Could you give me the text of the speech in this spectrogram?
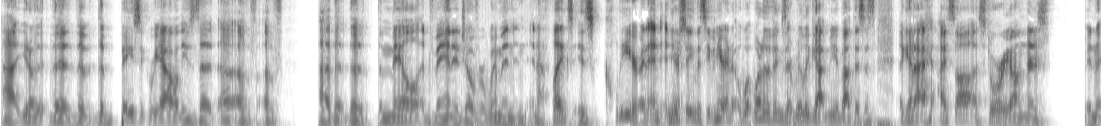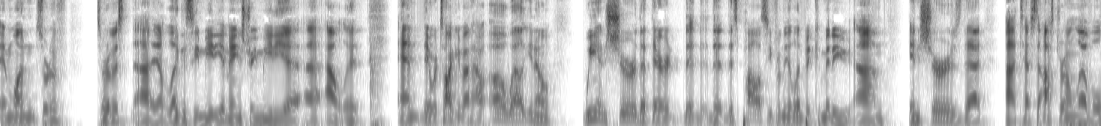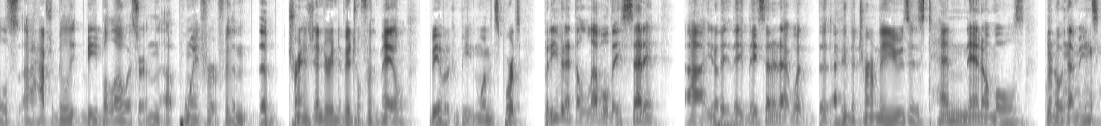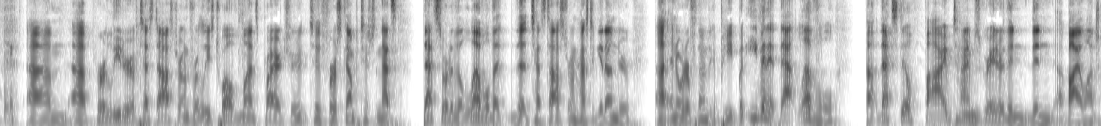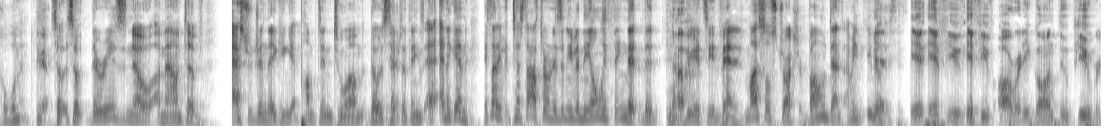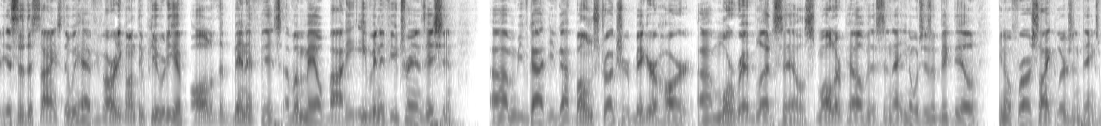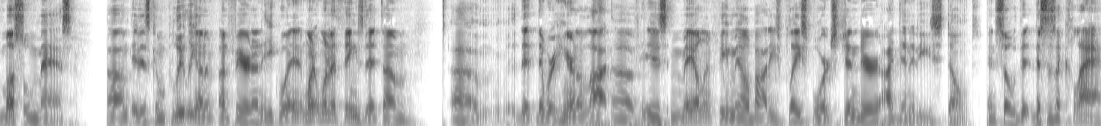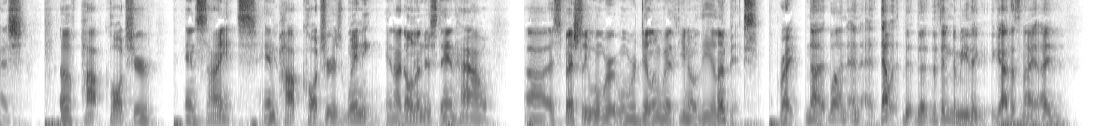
Uh, you know the, the the the basic realities that uh, of of uh, the the the male advantage over women in, in athletics is clear, and and, and yeah. you're seeing this even here. And w- one of the things that really got me about this is again, I I saw a story on this in in one sort of sort of a uh, you know, legacy media, mainstream media uh, outlet, and they were talking about how oh well you know we ensure that there the, the, this policy from the Olympic Committee um, ensures that uh, testosterone levels uh, have to be, be, below a certain uh, point for for the the transgender individual for the male to be able to compete in women's sports. But even at the level they set it, uh, you know, they, they they set it at what the, I think the term they use is 10 nanomoles. I don't know what that means. Um, uh, per liter of testosterone for at least 12 months prior to to first competition. That's that's sort of the level that the testosterone has to get under uh, in order for them to compete. But even at that level, uh, that's still five times greater than than a biological woman. Yeah. So so there is no amount of estrogen they can get pumped into them, those types yeah. of things. And, and, again, it's not even testosterone isn't even the only thing that that no. creates the advantage. Muscle structure, bone density. I mean, you know, if, if you if you've already gone through puberty, this is the science that we have. If you've already gone through puberty, you have all of the benefits of a male body, even if you transition. Um, you've got you've got bone structure, bigger heart, uh, more red blood cells, smaller pelvis, and that you know which is a big deal, you know, for our cyclers and things. Muscle mass. Um, it is completely un- unfair and unequal. And one one of the things that um, um, that that we're hearing a lot of is male and female bodies play sports, gender identities don't. And so th- this is a clash of pop culture and science, and pop culture is winning. And I don't understand how uh, especially when we're when we're dealing with you know the Olympics. Right. No. Well, and and that the the, the thing to me that got this, and I, I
